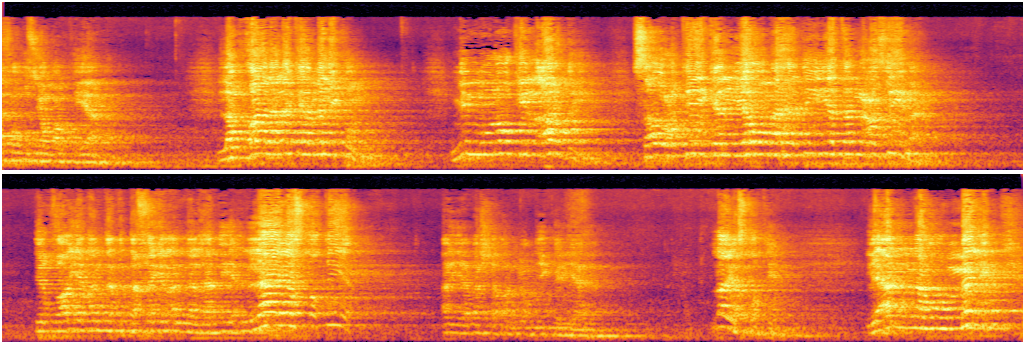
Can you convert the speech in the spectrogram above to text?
الفوز يوم القيامة؟ لو قال لك ملك من ملوك الأرض سأعطيك اليوم هدية عظيمة. تلقائيا أنت تتخيل أن الهدية لا يستطيع أي بشر أن يعطيك إياها. لا يستطيع. لأنه ملك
